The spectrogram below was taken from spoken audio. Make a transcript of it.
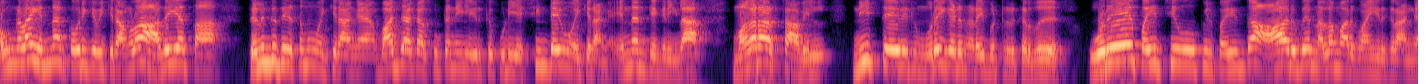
அவங்களாம் என்ன கோரிக்கை வைக்கிறாங்களோ அதையே தான் தெலுங்கு தேசமும் வைக்கிறாங்க. பாஜக கூட்டணியில் இருக்கக்கூடிய ஷிண்டேவும் வைக்கிறாங்க. என்னன்னு கேட்குறீங்களா மகாராஷ்டிராவில் நீட் தேர்வில் முறைகேடு நடைபெற்று இருக்கிறது ஒரே பயிற்சி வகுப்பில் பயிர்ந்த ஆறு பேர் நல்ல மார்க் வாங்கியிருக்கிறாங்க.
